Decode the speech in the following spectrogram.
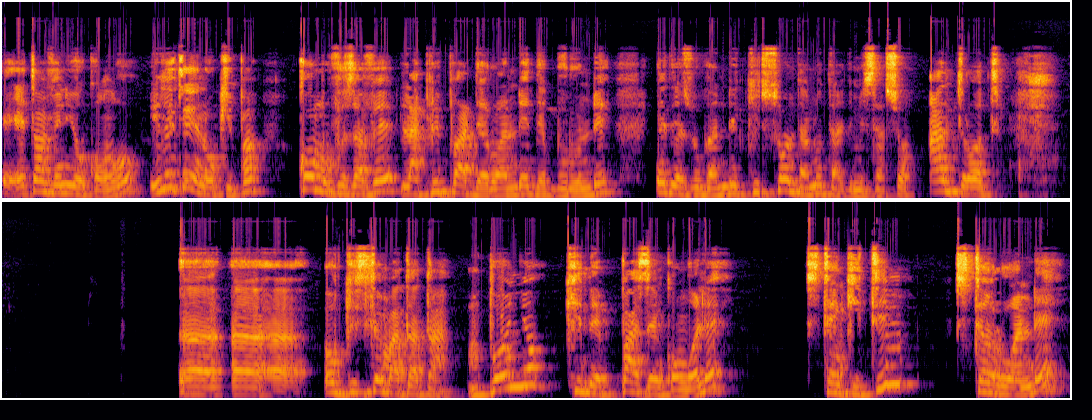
étant venu au Congo, il était un occupant, comme vous avez la plupart des Rwandais, des Burundais et des Ougandais qui sont dans notre administration, entre autres. Euh, euh, Augustin Matata Mpogno, qui n'est pas un Congolais, c'est un Kitim, c'est un Rwandais,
